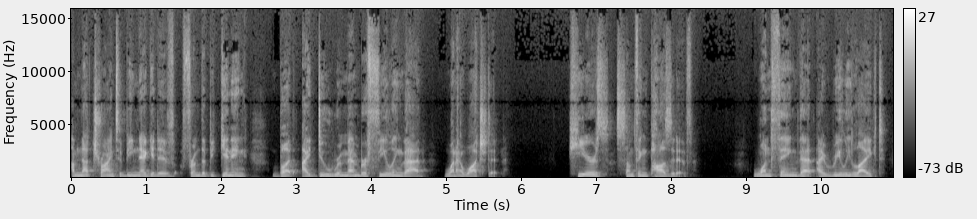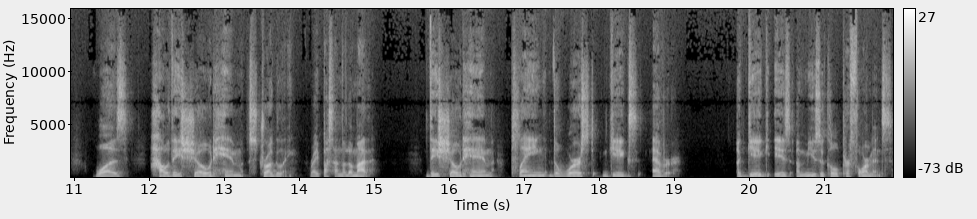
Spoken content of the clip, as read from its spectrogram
I'm not trying to be negative from the beginning, but I do remember feeling that when I watched it. Here's something positive. One thing that I really liked was how they showed him struggling, right? Pasándolo mal they showed him playing the worst gigs ever. A gig is a musical performance,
